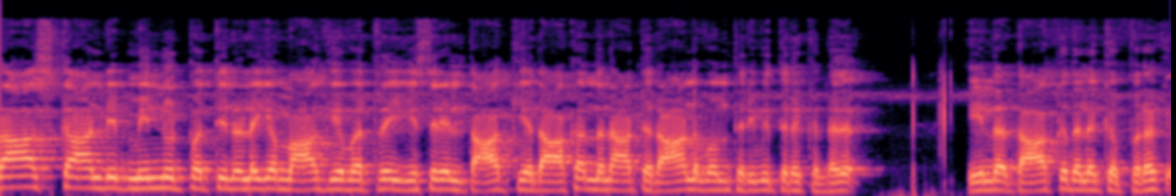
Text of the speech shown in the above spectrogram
ராஸ் காண்டி மின் உற்பத்தி நிலையம் ஆகியவற்றை இஸ்ரேல் தாக்கியதாக அந்த நாட்டு ராணுவம் தெரிவித்திருக்கின்றது. இந்த தாக்குதலுக்கு பிறகு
